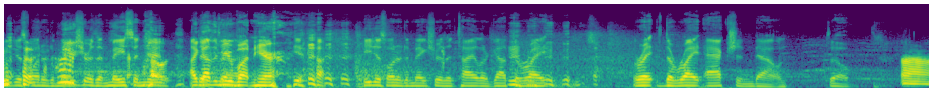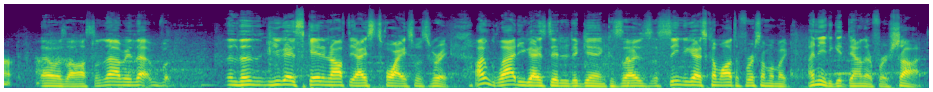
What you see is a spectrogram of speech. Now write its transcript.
he just wanted to make sure that Mason knew. I got the mute uh, button here. Yeah, he just wanted to make sure that Tyler got the right, right, the right action down. So Uh, That was awesome. No, I mean that. And then you guys skating off the ice twice was great. I'm glad you guys did it again because I was seeing you guys come out the first time. I'm like, I need to get down there for a shot.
